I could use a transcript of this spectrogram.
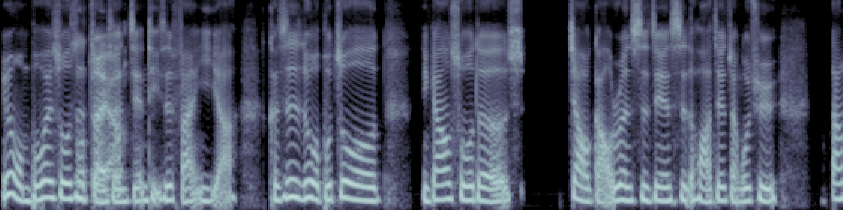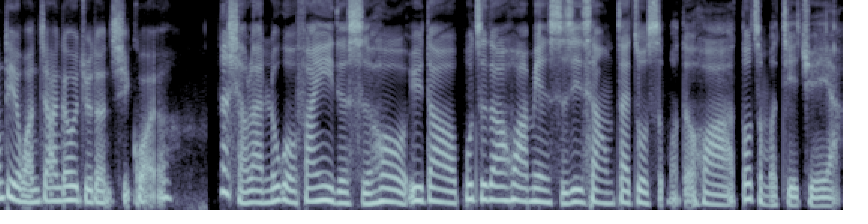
因为我们不会说是转成简体是翻译啊，可是如果不做你刚刚说的是校稿润饰这件事的话，直接转过去，当地的玩家应该会觉得很奇怪啊。那小兰如果翻译的时候遇到不知道画面实际上在做什么的话，都怎么解决呀？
